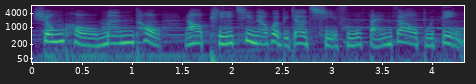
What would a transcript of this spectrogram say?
胸口闷痛，然后脾气呢会比较起伏、烦躁不定。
